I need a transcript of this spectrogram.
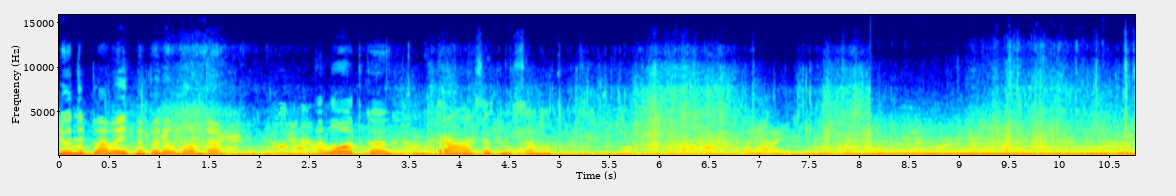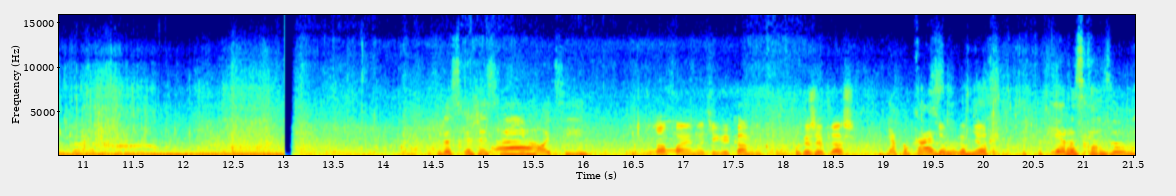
Люди плавають на педалбордах, на лодках, на трасах, на всьому. Розкажи свої емоції. Да, файно, тільки камні. Покажи пляж. Я Все в камнях. я розказувала.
